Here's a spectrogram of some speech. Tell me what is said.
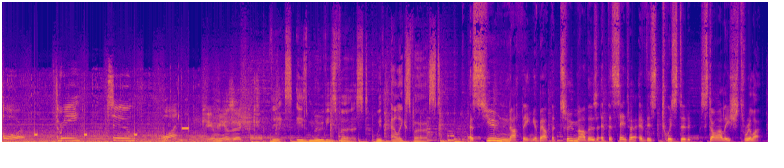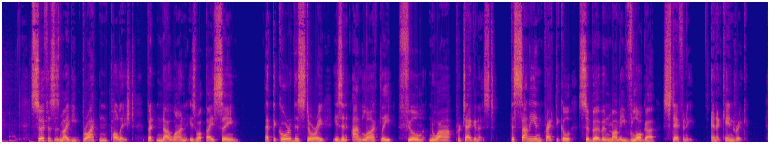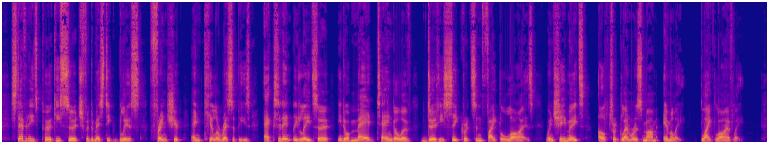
four, three, two, one. Cue music. This is Movies First with Alex First. Assume nothing about the two mothers at the centre of this twisted, stylish thriller. Surfaces may be bright and polished, but no one is what they seem. At the core of this story is an unlikely film noir protagonist, the sunny and practical suburban mummy vlogger Stephanie, Anna Kendrick. Stephanie's perky search for domestic bliss, friendship, and killer recipes accidentally leads her into a mad tangle of dirty secrets and fatal lies when she meets ultra glamorous mum Emily, Blake Lively.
